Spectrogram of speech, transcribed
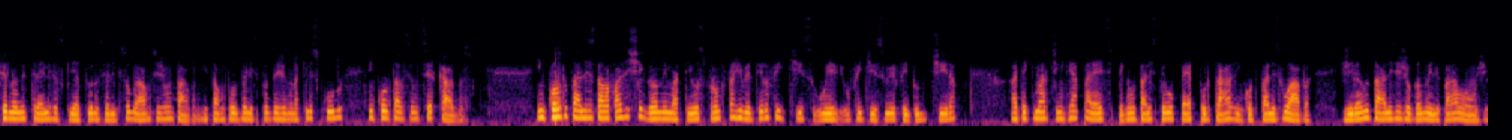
Fernando e Trellis, as criaturas ali que sobravam, se juntavam. E estavam todos ali se protegendo naquele escudo enquanto estavam sendo cercados. Enquanto Thales estava quase chegando em Mateus, pronto para reverter o feitiço, o, e, o feitiço e o efeito do tira, até que Martim reaparece, pegando Thales pelo pé por trás enquanto Thales voava, girando Thales e jogando ele para longe.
